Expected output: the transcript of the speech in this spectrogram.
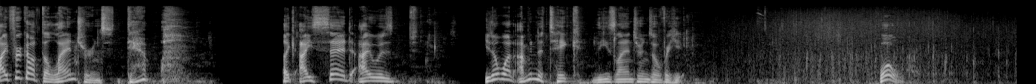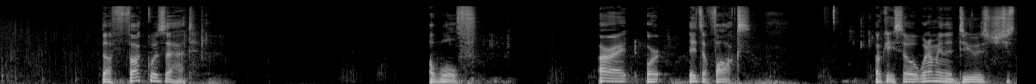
I forgot the lanterns. Damn. Like I said, I was... You know what? I'm gonna take these lanterns over here. Whoa. The fuck was that? A wolf. Alright, or it's a fox. Okay, so what I'm gonna do is just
